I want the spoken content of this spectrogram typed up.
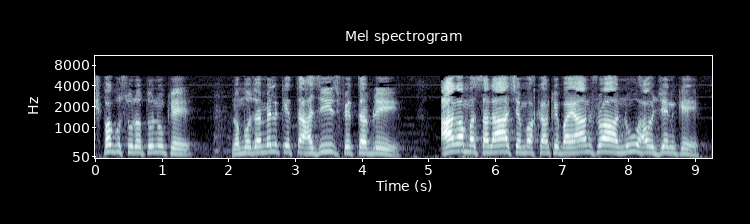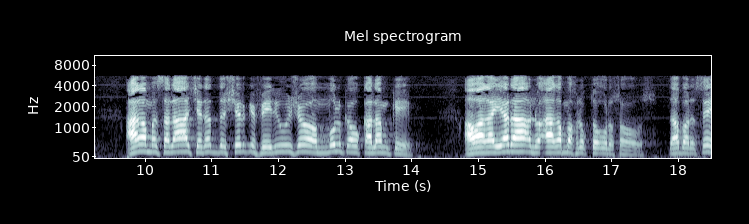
شپږو صورتونو کې نو مزمل کې تهذیز فی تبلیغ هغه مسله چې مخکې بیان شو نوح او جن کې هغه مسله چې رد د شرک فعلی وشو ملک او قلم کې او هغه یرا نو هغه مخلوق ته ورسوس دا برسه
